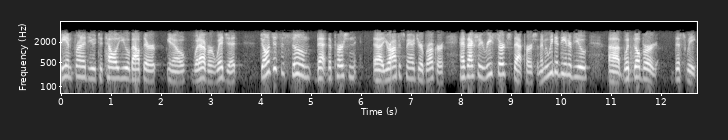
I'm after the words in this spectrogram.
be in front of you to tell you about their you know whatever widget. Don't just assume that the person, uh, your office manager or broker, has actually researched that person. I mean, we did the interview uh, with Bill Bird this week,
